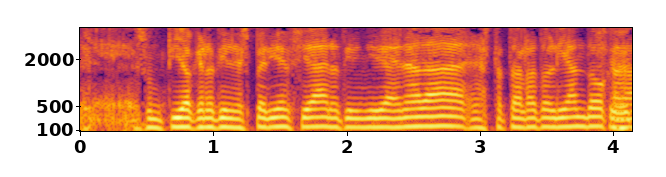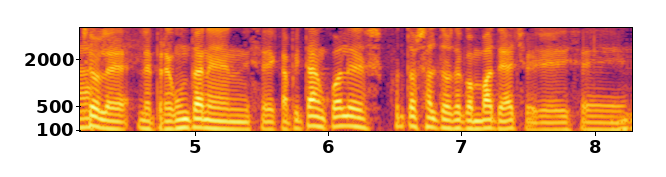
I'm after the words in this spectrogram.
eh, es un tío que no tiene experiencia, no tiene ni idea de nada, está todo el rato liando. Sí, de hecho, le, le preguntan en, dice, capitán, ¿cuáles, ¿cuántos saltos de combate ha hecho? Y le dice...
